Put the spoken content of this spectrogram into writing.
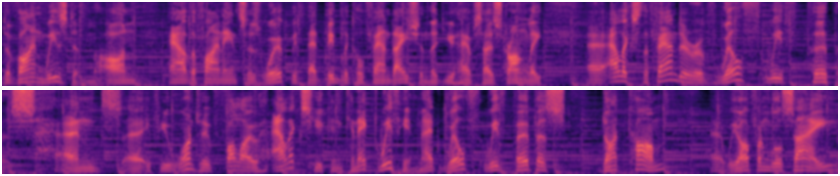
divine wisdom on how the finances work with that biblical foundation that you have so strongly. Uh, Alex, the founder of Wealth with Purpose. And uh, if you want to follow Alex, you can connect with him at wealthwithpurpose.com. Uh, we often will say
